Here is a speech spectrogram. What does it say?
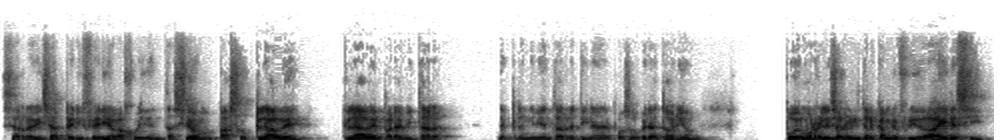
Se revisa periferia bajo identación, paso clave clave para evitar desprendimiento de retina en el posoperatorio. Podemos realizar un intercambio fluido-aire si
